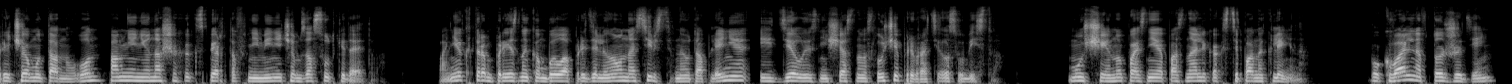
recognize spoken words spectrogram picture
Причем утонул он, по мнению наших экспертов, не менее чем за сутки до этого. По некоторым признакам было определено насильственное утопление, и дело из несчастного случая превратилось в убийство. Мужчину позднее опознали как Степана Кленина. Буквально в тот же день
